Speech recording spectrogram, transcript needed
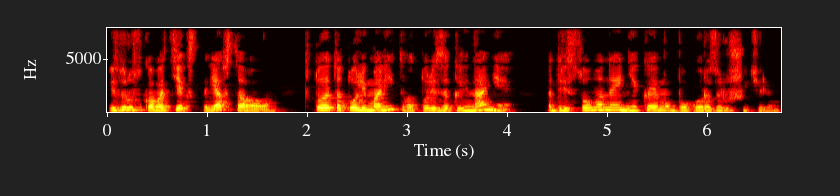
Из русского текста я вставала, что это то ли молитва, то ли заклинание, адресованное некоему богу-разрушителю.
